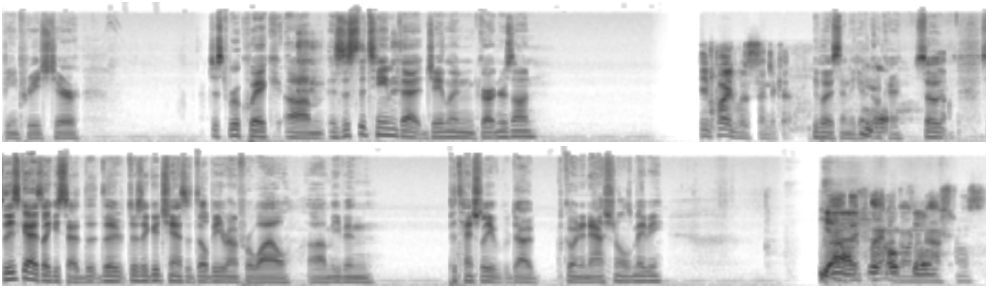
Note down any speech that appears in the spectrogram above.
being preached here just real quick um, is this the team that Jalen Gardner's on he played with Syndicate. He played with Syndicate. Yeah. Okay, so Yeah. so these guys, like you said, the, the, there's a good chance that they'll be around for a while, um, even potentially uh, going to nationals, maybe. Yeah, they I plan on going so. to nationals.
